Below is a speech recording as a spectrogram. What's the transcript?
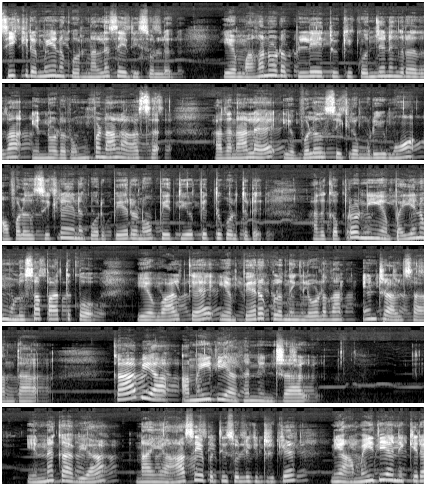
சீக்கிரமே எனக்கு ஒரு நல்ல செய்தி சொல்லு. என் மகனோட பிள்ளையை தூக்கி கொஞ்சனுங்கிறது தான் என்னோட ரொம்ப நாள் ஆசை. அதனால் எவ்வளவு சீக்கிரம் முடியுமோ அவ்வளவு சீக்கிரம் எனக்கு ஒரு பேரனோ பேத்தியோ பெற்று கொடுத்துடு. அதுக்கப்புறம் நீ என் பையனை முழுசாக பார்த்துக்கோ என் வாழ்க்கை என் பேர குழந்தைங்களோட தான் என்றாள் சாந்தா. காவியா அமைதியாக நின்றாள். என்ன காவியா? நான் என் ஆசையை பற்றி சொல்லிக்கிட்டு இருக்கேன். நீ அமைதியாக நிற்கிற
